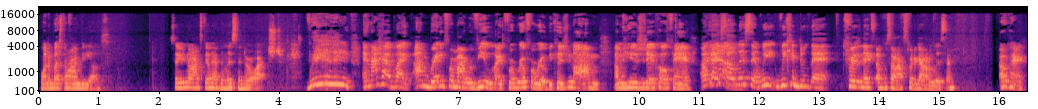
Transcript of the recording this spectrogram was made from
one of Busta Rhymes videos. So you know I still haven't listened or watched. Really? And I have like I'm ready for my review, like for real, for real, because you know I'm I'm a huge J Cole fan. Okay, so listen, we we can do that for the next episode. I swear to God, I'm listening. Okay.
